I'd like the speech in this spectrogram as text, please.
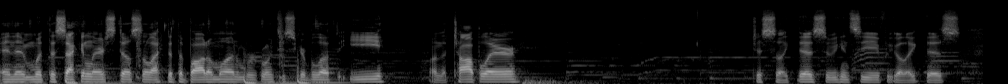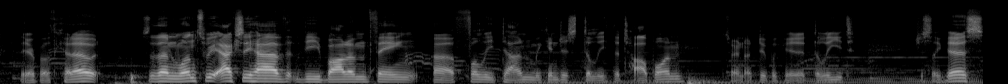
And then with the second layer still selected, the bottom one, we're going to scribble out the E on the top layer just like this. So we can see if we go like this, they're both cut out. So then once we actually have the bottom thing uh, fully done, we can just delete the top one. Sorry, not duplicate it, delete. Just like this.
